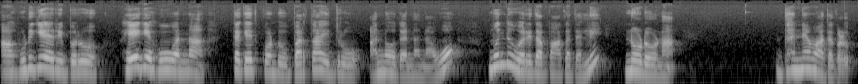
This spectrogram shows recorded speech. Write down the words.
ಆ ಹುಡುಗಿಯರಿಬ್ಬರು ಹೇಗೆ ಹೂವನ್ನು ತೆಗೆದುಕೊಂಡು ಬರ್ತಾ ಇದ್ದರು ಅನ್ನೋದನ್ನು ನಾವು ಮುಂದುವರಿದ ಭಾಗದಲ್ಲಿ ನೋಡೋಣ. ಧನ್ಯವಾದಗಳು.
